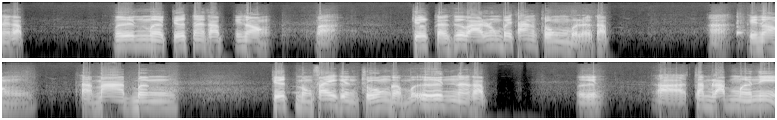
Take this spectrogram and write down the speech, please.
นะครับมือมือจุดนะครับ พี่น้องอ่าจุดก็คือว่าลงไปทางตรงหมดเลยครับอ่าพี่น้องสามารถเบิ่งจุดบังไฟขึ้นสูงกับมืออื่นนะครับ มือนอ่าสำหรับมือนี้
